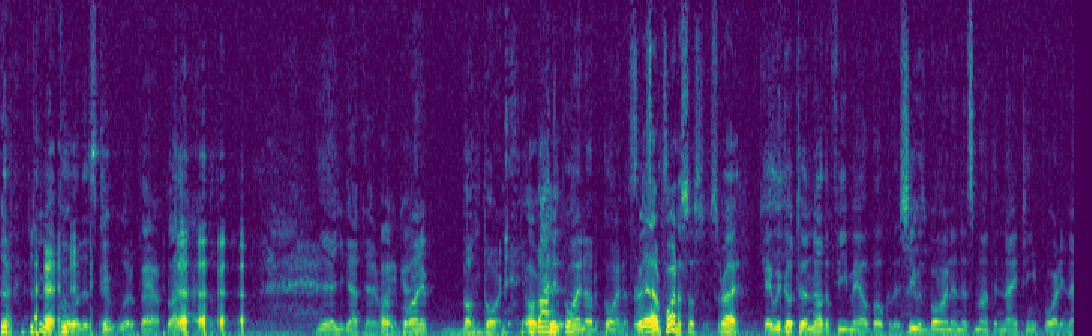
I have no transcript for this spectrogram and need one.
Let me pull this tooth with a pair of pliers. Yeah, you got that right. Okay. Bonnie, Okay. Bonnie Pointer, the Pointer sisters. Yeah, the Pointer Sisters, right. Okay, we go to another female vocalist. She was born in this month in 1949,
